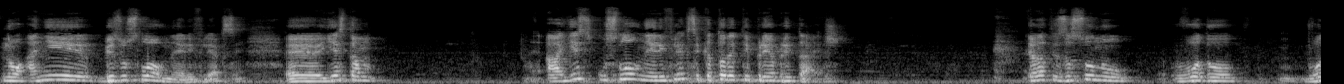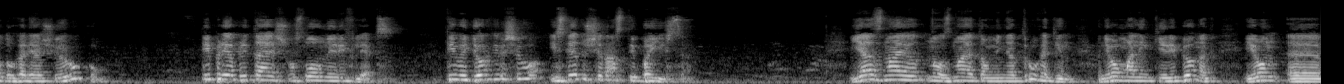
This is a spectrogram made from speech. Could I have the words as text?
но они безусловные рефлексы. Э, есть там, а есть условные рефлексы, которые ты приобретаешь. Когда ты засунул в воду, в воду горячую руку, ты приобретаешь условный рефлекс. Ты выдергиваешь его, и в следующий раз ты боишься. Я знаю, ну, знаю там у меня друг один, у него маленький ребенок, и он, э,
